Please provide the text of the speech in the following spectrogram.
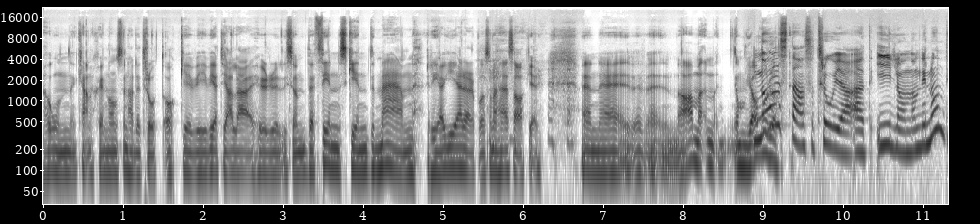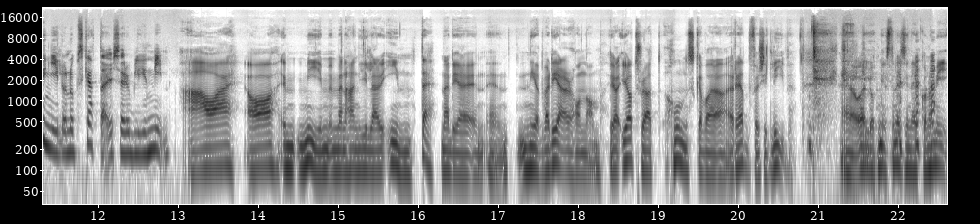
hon kanske någonsin hade trott. Och vi vet ju alla hur liksom, the thin-skinned man reagerar på såna här saker. Men, ja, om jag Någonstans så tror jag att Elon, om det är någonting Elon uppskattar så är det att bli en meme. Ja, ja meme, men han gillar inte när det nedvärderar honom. Jag, jag tror att hon ska vara rädd för sitt liv. Eh, eller åtminstone sin ekonomi.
